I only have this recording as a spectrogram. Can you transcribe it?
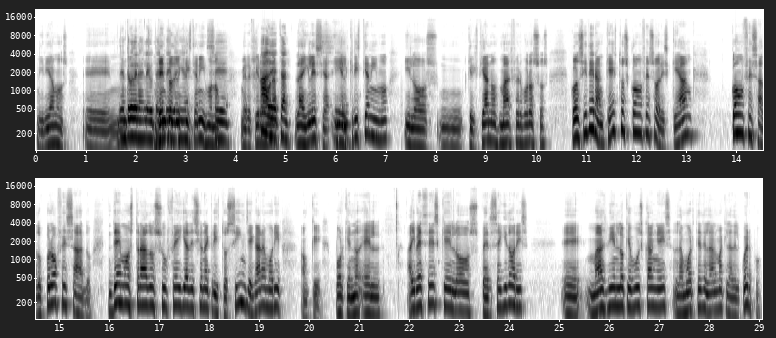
diríamos, eh, dentro de las dentro del cristianismo, no, me refiero a ah, la Iglesia y el cristianismo y los mm, cristianos más fervorosos consideran que estos confesores que han confesado, profesado, demostrado su fe y adhesión a Cristo sin llegar a morir, aunque porque no, el, hay veces que los perseguidores eh, más bien lo que buscan es la muerte del alma que la del cuerpo.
